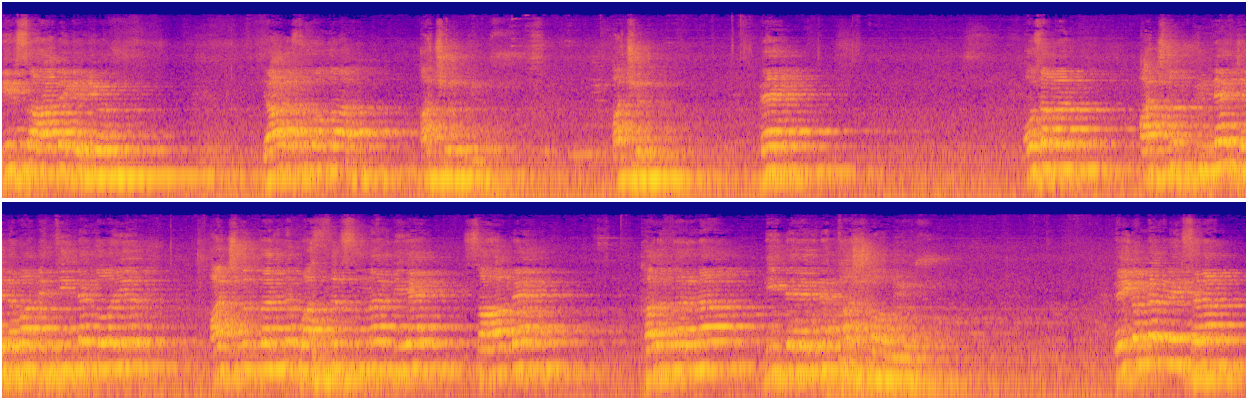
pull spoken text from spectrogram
bir sahabe geliyor. Ya Resulallah açın diyor. Açın. düşmanı bastırsınlar diye sahabe karınlarına, midelerine taş bağlıyor. Peygamber aleyhisselam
